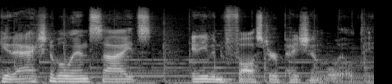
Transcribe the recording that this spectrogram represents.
get actionable insights, and even foster patient loyalty.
